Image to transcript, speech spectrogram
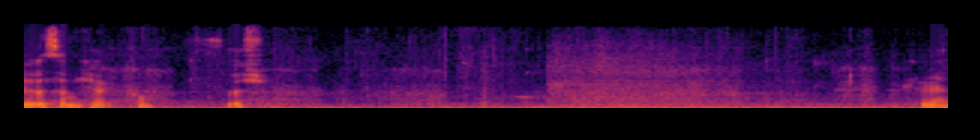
Hier ist er nicht hergekommen. Sehr schön. Okay.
